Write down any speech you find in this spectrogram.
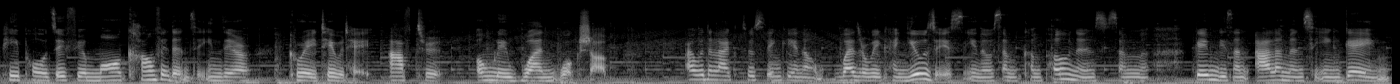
people, they feel more confident in their creativity after only one workshop. I would like to think, you know, whether we can use this, you know, some components, some game design elements in game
